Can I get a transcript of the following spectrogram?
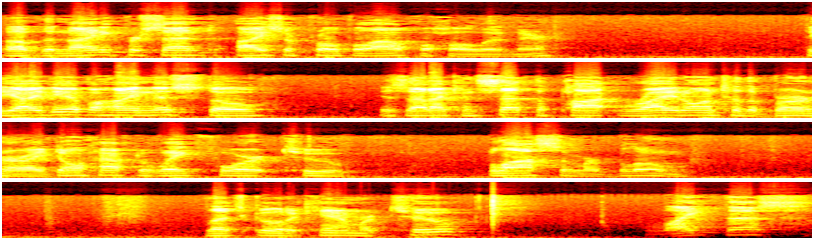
of the 90% isopropyl alcohol in there. The idea behind this stove is that I can set the pot right onto the burner. I don't have to wait for it to blossom or bloom. Let's go to camera two, light this.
